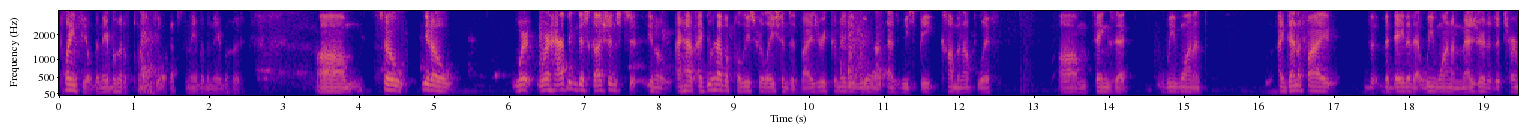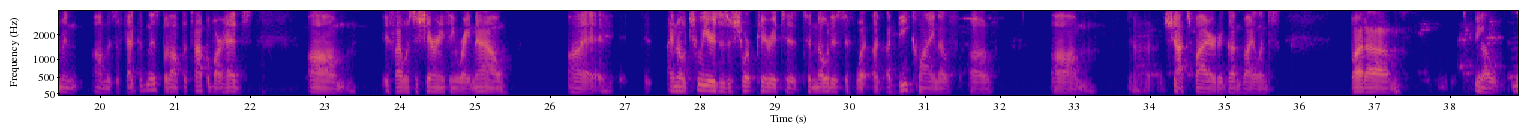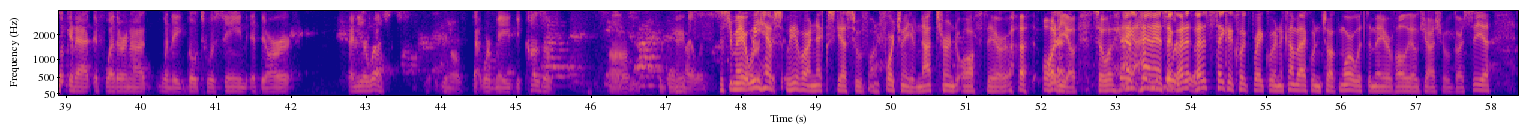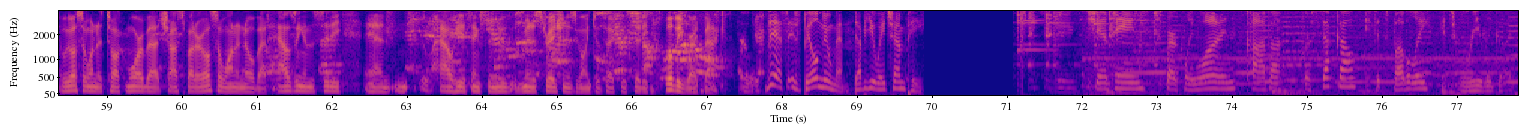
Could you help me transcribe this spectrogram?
Plainfield, the neighborhood of Plainfield, that's the name of the neighborhood. Um, so, you know, we're, we're having discussions to, you know, I have, I do have a police relations advisory committee. We are, as we speak, coming up with um, things that we want to identify the, the data that we want to measure to determine um, its effectiveness. But off the top of our heads, um, if I was to share anything right now, uh, I know two years is a short period to to notice if what a, a decline of of um, uh, shots fired or gun violence. But um, you know, looking at if whether or not when they go to a scene, if there are any arrests, you know, that were made because of um, Okay. violence. Mr. Mayor, we have, we have our next guests who unfortunately have not turned off their uh, audio. Yes. So hang, hang on a second. Let, to let us? us take a quick break. We're going to come back and talk more with the mayor of Holyoke, Joshua Garcia. And we also want to talk more about ShotSpotter. I also want to know about housing in the city and how he thinks the new administration is going to affect the city. We'll be right back. This is Bill Newman, WHMP. Champagne, sparkling wine, cava, prosecco. If it's bubbly, it's really good.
